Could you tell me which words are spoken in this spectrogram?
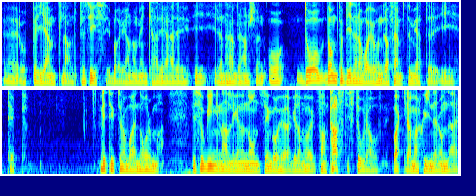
eh, uppe i Jämtland, precis i början av min karriär i, i, i den här branschen. Och då, de turbinerna var ju 150 meter i tipp. Vi tyckte de var enorma. Vi såg ingen anledning att någonsin gå högre. De var fantastiskt stora och vackra maskiner de där.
